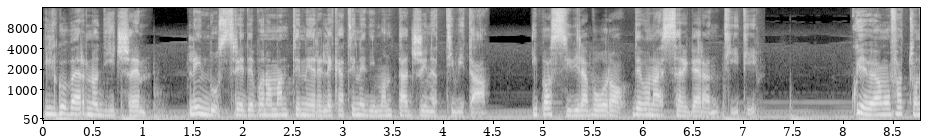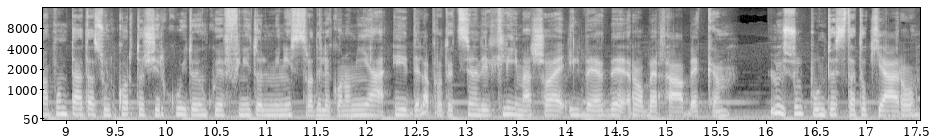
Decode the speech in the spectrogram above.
Il governo dice le industrie devono mantenere le catene di montaggio in attività. I posti di lavoro devono essere garantiti. Qui avevamo fatto una puntata sul cortocircuito in cui è finito il ministro dell'economia e della protezione del clima, cioè il verde Robert Habeck. Lui sul punto è stato chiaro.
